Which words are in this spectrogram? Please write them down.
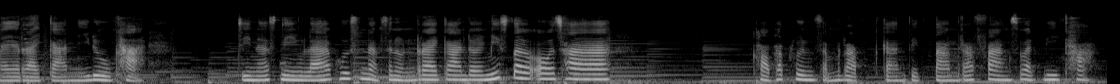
ในรายการนี้ดูค่ะ จีนัสนิวและผู้สนับสนุนรายการโดยมิสเตอร์โอชา ขอพระคุณสำหรับการติดตามรับฟังสวัสดีค่ะ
